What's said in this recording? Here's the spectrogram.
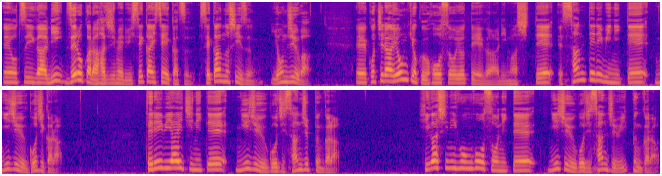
えー、お次が「リ・ゼロから始める異世界生活」セカンドシーズン40話、えー、こちら4曲放送予定がありましてサンテレビにて25時から。テレビ愛知にて25時30分から。東日本放送にて25時31分から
